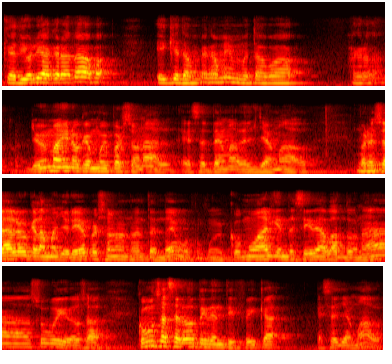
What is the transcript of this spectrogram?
que Dios le agradaba y que también a mí me estaba agradando. Yo me imagino que es muy personal ese tema del llamado, pero eso es algo que la mayoría de personas no entendemos, como cómo alguien decide abandonar su vida, o sea, cómo un sacerdote identifica ese llamado?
